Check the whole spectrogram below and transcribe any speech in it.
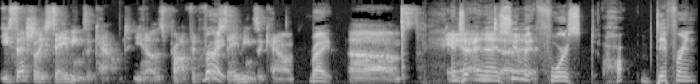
essentially savings account, you know, this profit first Right. savings account. Right. Um, And, so, and I assume uh, it forced different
